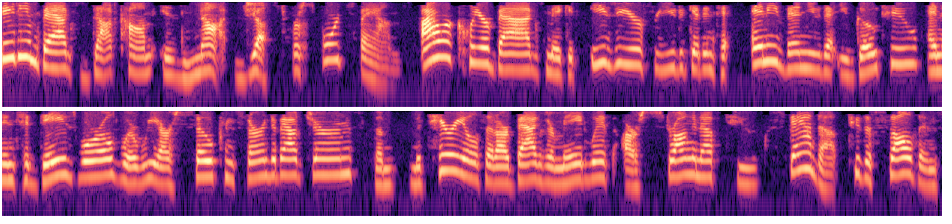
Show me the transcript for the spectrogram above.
StadiumBags.com is not just for sports fans. Our clear bags make it easier for you to get into any venue that you go to. And in today's world where we are so concerned about germs, the materials that our bags are made with are strong enough to stand up to the solvents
